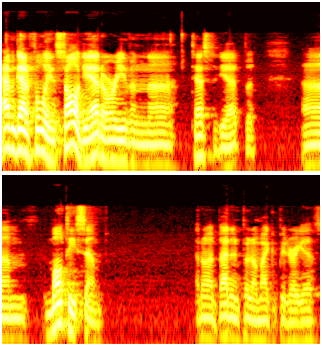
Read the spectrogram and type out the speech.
Haven't got it fully installed yet or even uh, tested yet, but um, Multisim. I don't. I didn't put it on my computer, I guess.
